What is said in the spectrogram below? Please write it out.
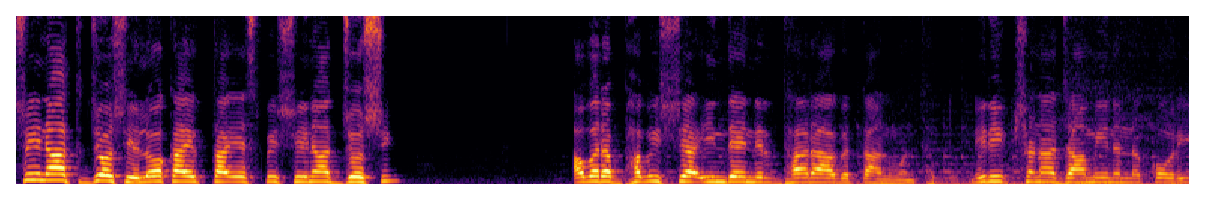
Shrinath Joshi, Lokayukta S P Shrinath Joshi. ಅವರ ಭವಿಷ್ಯ ಹಿಂದೆ ನಿರ್ಧಾರ ಆಗುತ್ತಾ ಅನ್ನುವಂಥದ್ದು. ನಿರೀಕ್ಷಣಾ ಜಾಮೀನನ್ನು ಕೋರಿ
